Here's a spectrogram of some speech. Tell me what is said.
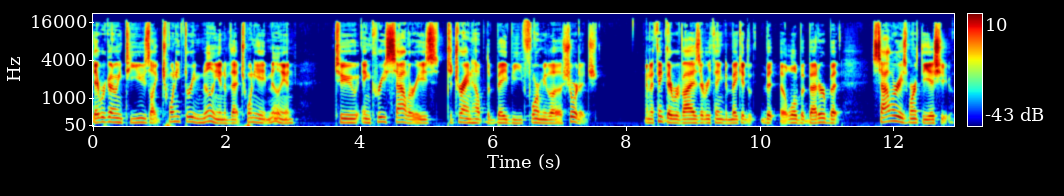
they were going to use like 23 million of that 28 million to increase salaries to try and help the baby formula shortage. And I think they revised everything to make it a, a little bit better, but salaries weren't the issue.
